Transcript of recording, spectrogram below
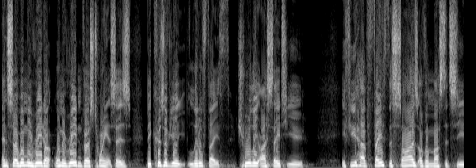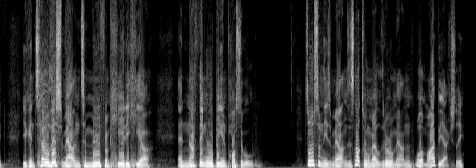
And so when we read uh, when we read in verse 20 it says because of your little faith truly I say to you if you have faith the size of a mustard seed you can tell this mountain to move from here to here and nothing will be impossible. It's awesome these mountains. It's not talking about a literal mountain. Well, it might be actually.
